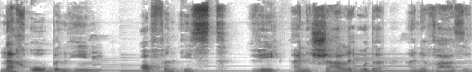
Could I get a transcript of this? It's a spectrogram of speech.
nach oben hin offen ist wie eine Schale oder eine Vase.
